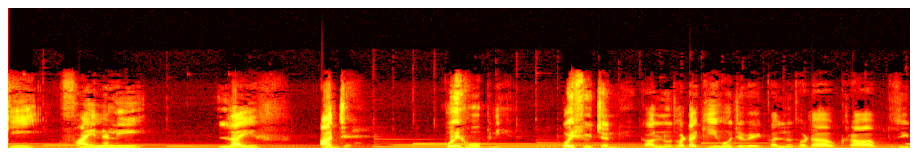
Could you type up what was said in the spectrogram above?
ਕਿ ਫਾਈਨਲੀ ਲਾਈਫ ਅੱਜ ਹੈ। ਕੋਈ ਹੋਪ ਨਹੀਂ ਹੈ, ਕੋਈ ਫਿਊਚਰ ਨਹੀਂ ਹੈ। ਕੱਲ ਨੂੰ ਤੁਹਾਡਾ ਕੀ ਹੋ ਜਾਵੇ ਕੱਲ ਨੂੰ ਤੁਹਾਡਾ ਖਰਾਬ ਤੁਸੀਂ,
